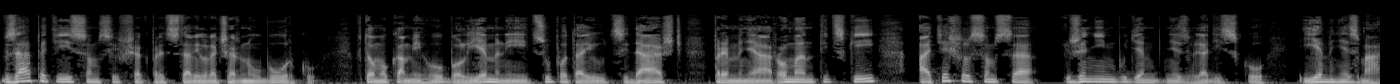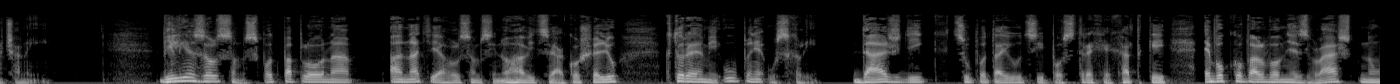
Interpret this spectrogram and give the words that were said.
V zápetí som si však predstavil večernú búrku. V tom okamihu bol jemný, cupotajúci dážď pre mňa romantický a tešil som sa, že ním budem dnes v hľadisku jemne zmáčaný. Vyliezol som spod paplóna a natiahol som si nohavice a košeľu, ktoré mi úplne uschli. Dáždik, cupotajúci po streche chatky, evokoval vo mne zvláštnu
